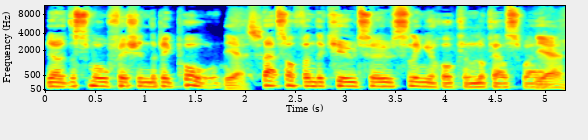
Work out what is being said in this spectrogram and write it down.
you know, the small fish in the big pool. Yes. That's often the cue to sling your hook and look elsewhere. Yeah.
